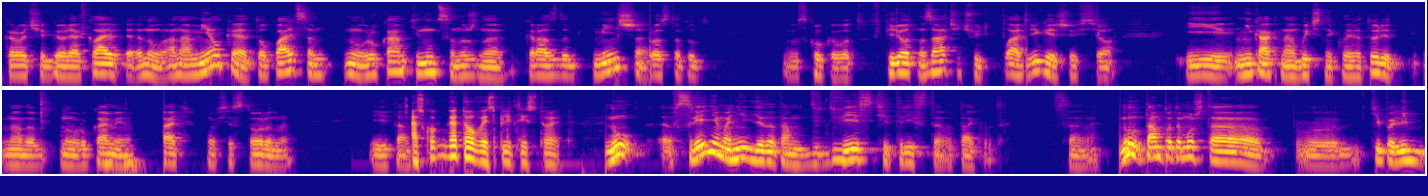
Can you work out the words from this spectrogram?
короче говоря, клав... э, ну, она мелкая, то пальцем, ну, рукам тянуться нужно гораздо меньше. Просто тут сколько вот вперед-назад чуть-чуть клавиш двигаешь и все. И не как на обычной клавиатуре надо ну, руками пхать во все стороны. И там. А сколько готовые сплиты стоят? Ну, э, в среднем они где-то там д- 200-300, вот так вот цены. Ну, там потому что э, типа ли-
